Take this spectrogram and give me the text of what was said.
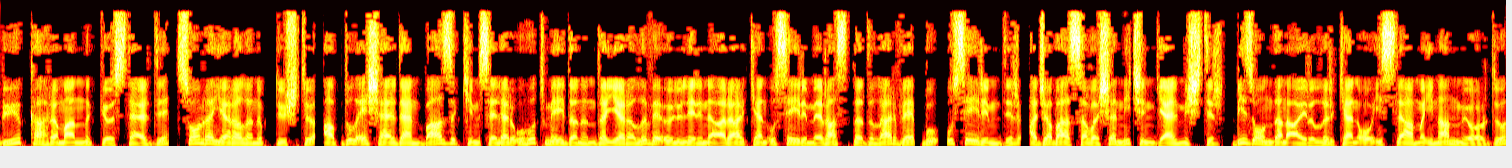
büyük kahramanlık gösterdi, sonra yaralanıp düştü, Abdul Eşel'den bazı kimseler Uhud meydanında yaralı ve ölülerini ararken Useyrim'e rastladılar ve, bu, Useyrim'dir, acaba savaşa niçin gelmiştir, biz ondan ayrılırken o İslam'a inanmıyordu,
